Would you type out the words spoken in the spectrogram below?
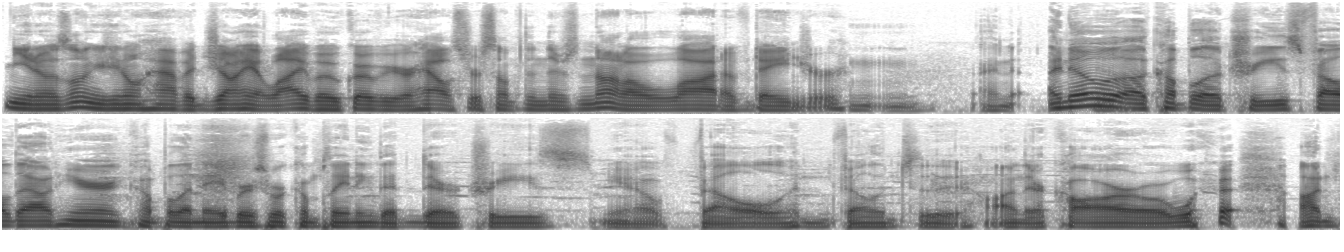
you know, as long as you don't have a giant live oak over your house or something, there's not a lot of danger. And I know a couple of trees fell down here, and a couple of neighbors were complaining that their trees, you know, fell and fell into the, on their car or on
